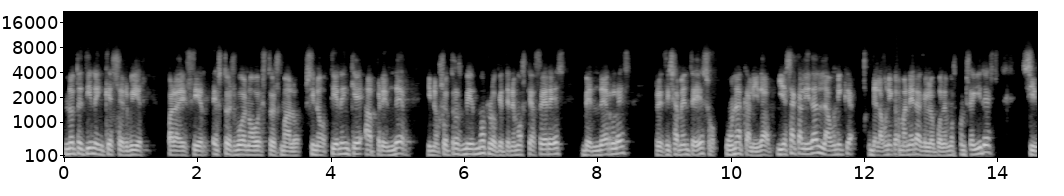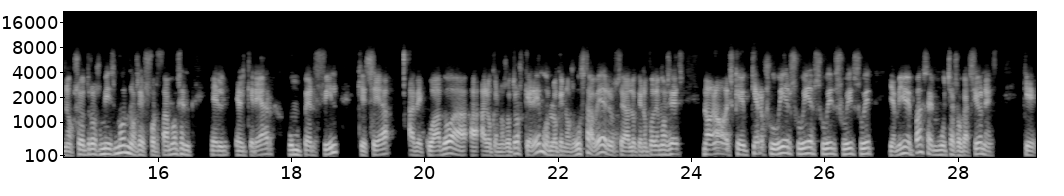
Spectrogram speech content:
no te tienen que servir para decir esto es bueno o esto es malo, sino tienen que aprender y nosotros mismos lo que tenemos que hacer es venderles precisamente eso, una calidad. Y esa calidad la única, de la única manera que lo podemos conseguir es si nosotros mismos nos esforzamos en el, crear un perfil que sea adecuado a, lo que nosotros queremos, lo que nos gusta ver. O sea, lo que no podemos es, no, no, es que quiero subir, subir, subir, subir, subir. Y a mí me pasa en muchas ocasiones que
